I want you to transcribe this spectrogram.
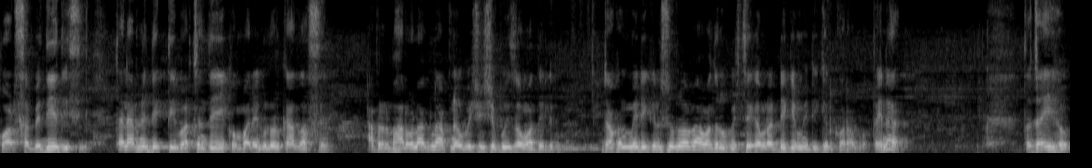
হোয়াটসঅ্যাপে দিয়ে দিছি। তাহলে আপনি দেখতেই পাচ্ছেন যে এই কোম্পানিগুলোর কাজ আছে। আপনার ভালো লাগলে আপনি অফিসে এসে বই জমা দিলেন। যখন মেডিকেল শুরু হবে, আমাদের অফিস থেকে আমরা ডেকে মেডিকেল করাবো, তাই না? তো যাই হোক,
